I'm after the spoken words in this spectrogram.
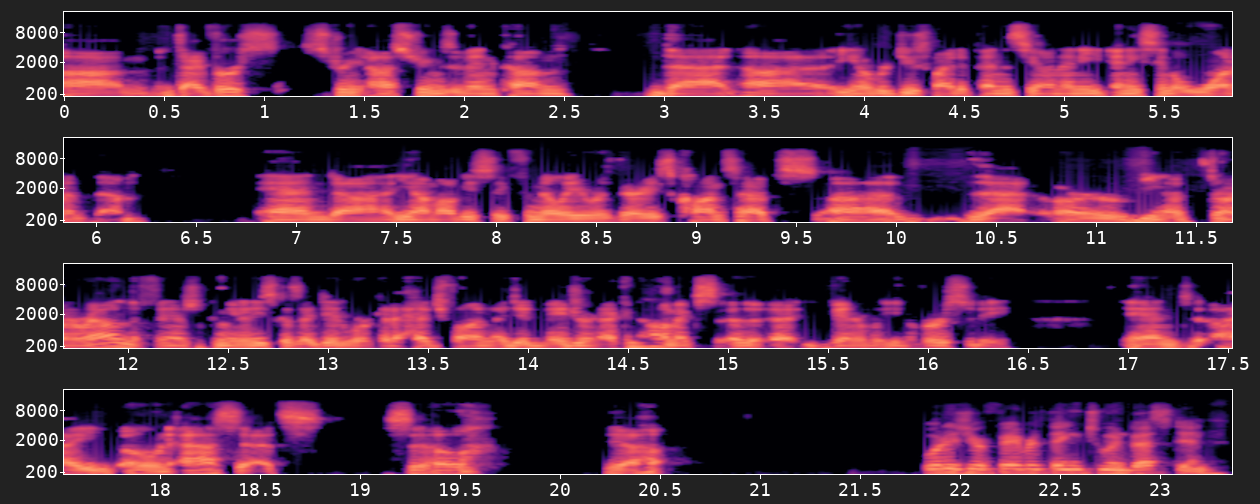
um, diverse stream, uh, streams of income that uh, you know reduce my dependency on any any single one of them. And uh, you know, I'm obviously familiar with various concepts uh, that are you know thrown around in the financial communities because I did work at a hedge fund. I did major in economics at, at Vanderbilt University, and I own assets. So, yeah. What is your favorite thing to invest in?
